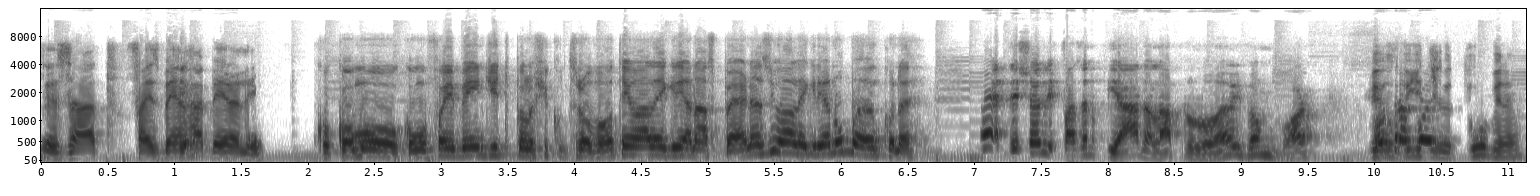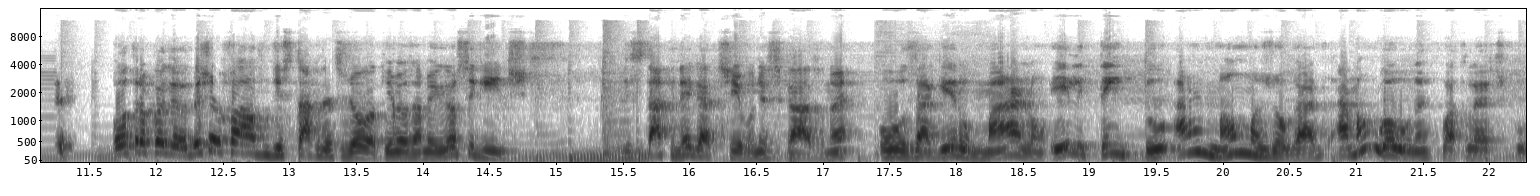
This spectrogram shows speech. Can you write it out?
Exato, faz bem a rabeira ali. Co- Como, como foi bem dito pelo Chico Trovão, tem uma alegria nas pernas e uma alegria no banco, né? É, deixa ele fazendo piada lá pro Luan e vamos embora. Vê um Outra vídeo coisa- no YouTube, né? Outra coisa, deixa eu falar um destaque desse jogo aqui, meus amigos. É o seguinte: destaque negativo nesse caso, né? O zagueiro Marlon, ele tentou armar uma jogada, armar um gol, né? O Atlético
